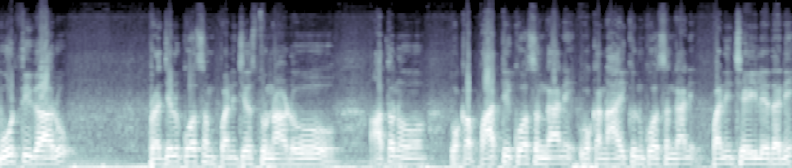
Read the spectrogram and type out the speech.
మూర్తి గారు ప్రజల కోసం పనిచేస్తున్నాడు. అతను ఒక పార్టీ కోసం కానీ ఒక నాయకుని కోసం కానీ పని చేయలేదని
